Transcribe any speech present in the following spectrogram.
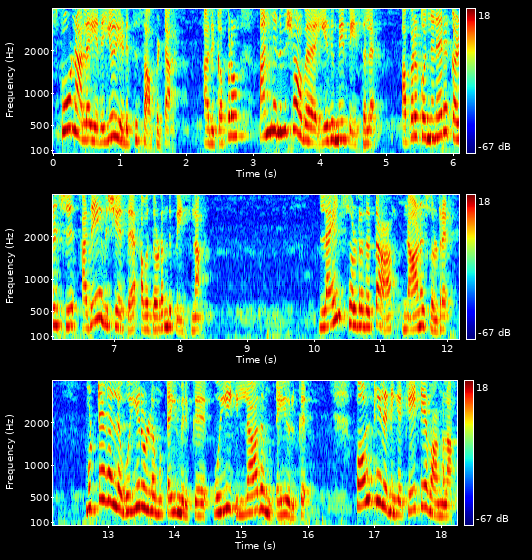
ஸ்பூனால எதையோ எடுத்து சாப்பிட்டா. அதுக்கப்புறம் அஞ்சு நிமிஷம் அவ எதுவுமே பேசல. அப்புறம் கொஞ்ச நேரம் கழிச்சு அதே விஷயத்த அவ தொடர்ந்து பேசினா. லைன் சொல்றதை தான் நானும் சொல்றேன். முட்டைகளில் உயிர் உள்ள முட்டையும் இருக்கு உயிர் இல்லாத முட்டையும் இருக்கு. பவுல்ட்ரியில நீங்க கேட்டே வாங்கலாம்.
